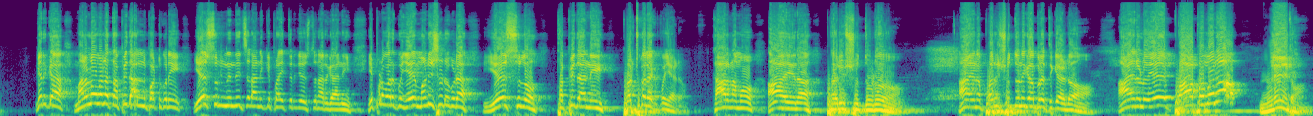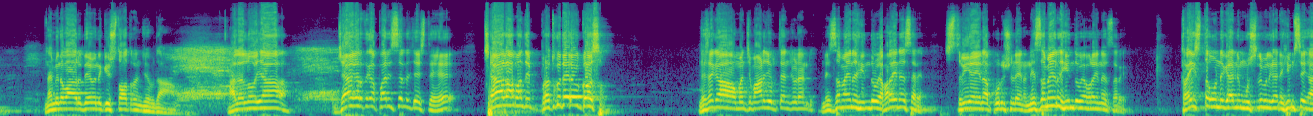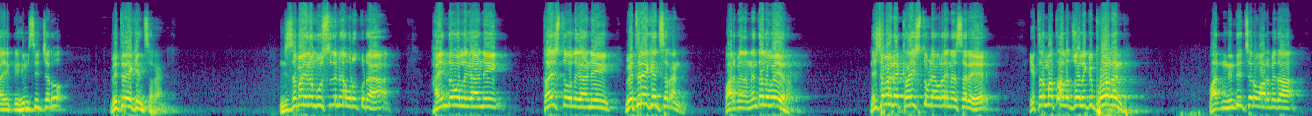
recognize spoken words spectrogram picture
కనుక మనలో ఉన్న తప్పిదాలను పట్టుకుని యేసును నిందించడానికి ప్రయత్నం చేస్తున్నారు కానీ ఇప్పటి వరకు ఏ మనుషుడు కూడా యేసులో తప్పిదాన్ని పట్టుకోలేకపోయాడు. కారణము ఆయన పరిశుద్ధుడు. ఆయన పరిశుద్ధునిగా బ్రతికాడు. ఆయనలో ఏ పాపమును లేదు. నమ్మిన వారు దేవునికి స్తోత్రం చెబుదాం. అలలోయ జాగ్రత్తగా పరిశీలన చేస్తే చాలామంది బ్రతుకు తెరువు కోసం. నిజంగా మంచి మాట చెప్తాను చూడండి. నిజమైన హిందువు ఎవరైనా సరే స్త్రీ అయినా పురుషుడైనా నిజమైన హిందువు ఎవరైనా సరే క్రైస్తవుని కానీ ముస్లింలు కానీ హింస యొక్క హింసించరు వ్యతిరేకించరండి. నిజమైన ముస్లిం ఎవరు కూడా హైందవులు కానీ క్రైస్తవులు కానీ వ్యతిరేకించరండి. వారి మీద నిందలు వేయరు. నిజమైన క్రైస్తవుడు ఎవరైనా సరే ఇతర మతాల జోలికి పోరండి. వారిని నిందించరు వారి మీద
